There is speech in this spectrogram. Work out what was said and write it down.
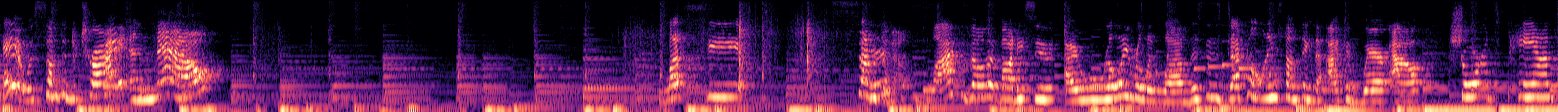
hey, it was something to try. And now, let's see something else. Black velvet bodysuit, I really, really love. This is definitely something that I could wear out. Shorts, pants,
